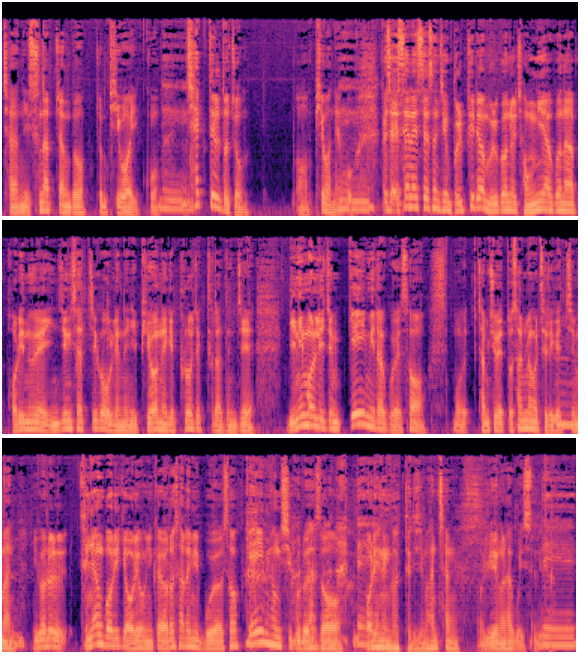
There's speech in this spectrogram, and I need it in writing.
찬 이 수납장도 좀 비워 있고 네. 책들도 좀 어, 비워내고. 네. 그래서 SNS에서는 지금 불필요한 물건을 정리하거나 버린 후에 인증샷 찍어 올리는 이 비워내기 프로젝트라든지 미니멀리즘 게임이라고 해서 뭐 잠시 후에 또 설명을 드리겠지만 음. 이거를 그냥 버리기 어려우니까 여러 사람이 모여서 게임 형식으로 해서 네. 버리는 것들이 지금 한창 어, 유행을 하고 있습니다. 네.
